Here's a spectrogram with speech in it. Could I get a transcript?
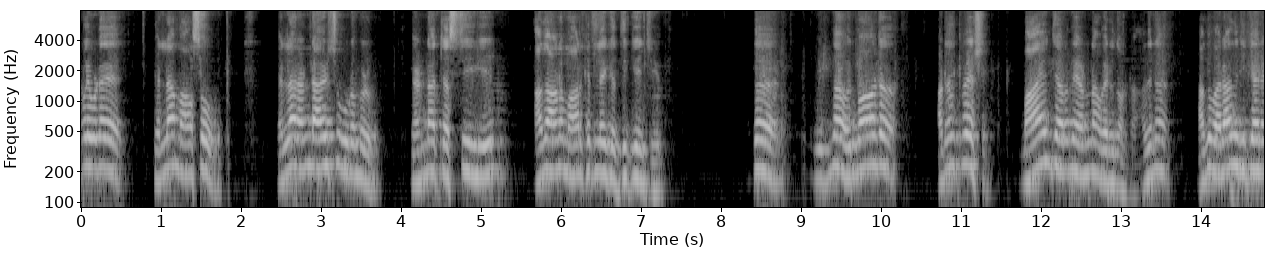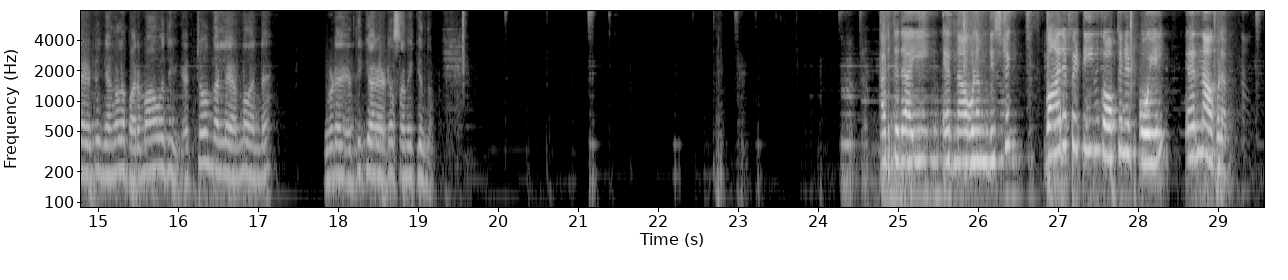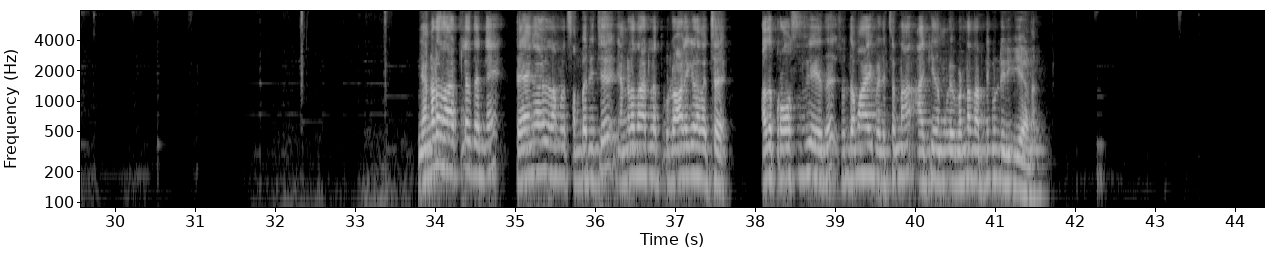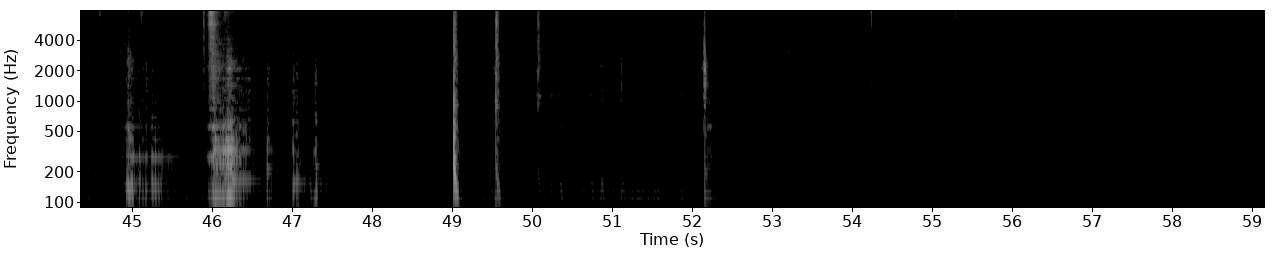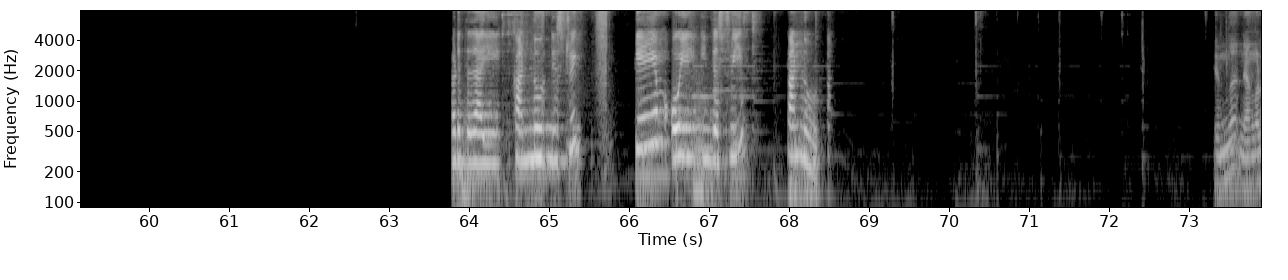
ഞങ്ങളിവിടെ എല്ലാ മാസവും എല്ലാ രണ്ടാഴ്ച കൂടുമ്പോഴും എണ്ണ ടെസ്റ്റ് ചെയ്യുകയും അതാണ് മാർക്കറ്റിലേക്ക് എത്തിക്കുകയും ചെയ്യും അത് ഇന്ന് ഒരുപാട് അഡൾട്രേഷൻ മായം ചേർന്ന എണ്ണ വരുന്നുണ്ട്. അതിന് അത് വരാതിരിക്കാനായിട്ട് ഞങ്ങൾ പരമാവധി ഏറ്റവും നല്ല എണ്ണ തന്നെ ഇവിടെ എത്തിക്കാനായിട്ട് ശ്രമിക്കുന്നുണ്ട്. അടുത്തതായി Ernakulam district Varappetty coconut oil Ernakulam. ഞങ്ങളുടെ നാട്ടിലെ തന്നെ തേങ്ങകൾ നമ്മൾ സംഭരിച്ച് ഞങ്ങളുടെ നാട്ടിലെ തൊഴിലാളികളെ വെച്ച് അത് പ്രോസസ്സ് ചെയ്ത് ശുദ്ധമായ വെളിച്ചെണ്ണ ആക്കി നമ്മൾ ഇവിടെ നടത്തിക്കൊണ്ടിരിക്കുകയാണ്. അടുത്തതായി Kannur district K M oil industries Kannur. ഇന്ന് ഞങ്ങൾ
